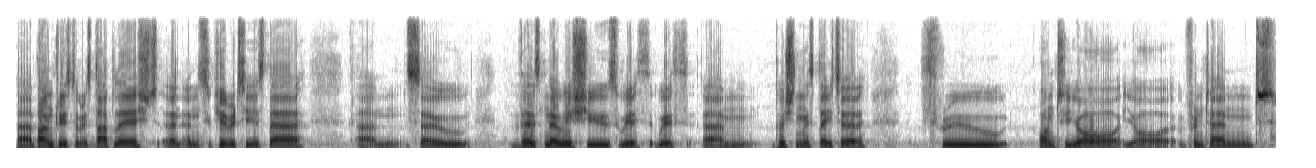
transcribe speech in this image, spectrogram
uh, boundaries are established, and, and security is there. Um, so there's no issues with with um, pushing this data through onto your your front end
